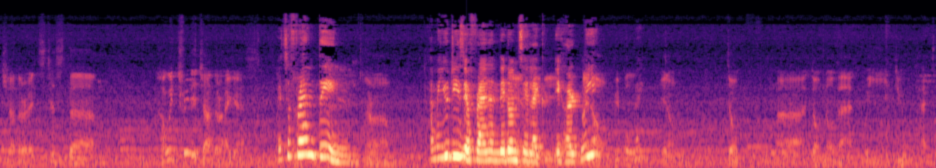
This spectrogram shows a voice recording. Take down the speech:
each other. It's just uh, how we treat each other, I guess. It's a friend thing. I don't know. I mean, you tease your friend and they don't And say like maybe- it hurt I me. know, people, right? you know, don't uh, don't know that we do text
